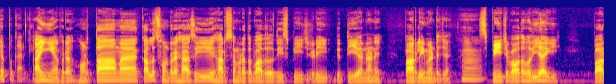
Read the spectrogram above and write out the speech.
ਚੁੱਪ ਕਰ ਗਏ। ਆਈ ਆ ਫਿਰ। ਹੁਣ ਤਾਂ ਮੈਂ ਕੱਲ ਸੁਣ ਰਿਹਾ ਸੀ ਹਰਸਿਮਰਤ ਬਾਦਲ ਦੀ ਸਪੀਚ ਜਿਹੜੀ ਦਿੱਤੀ ਹੈ ਉਹਨਾਂ ਨੇ ਪਾਰਲੀਮੈਂਟ 'ਚ। ਸਪੀਚ ਬਹੁਤ ਵਧੀਆ ਹੈਗੀ। ਪਰ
